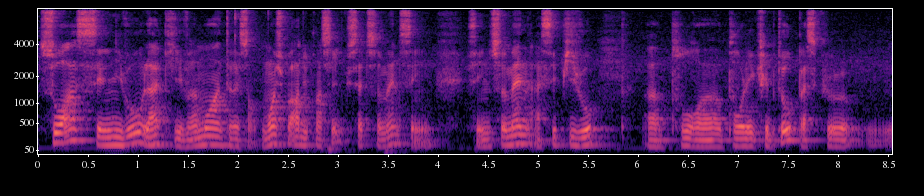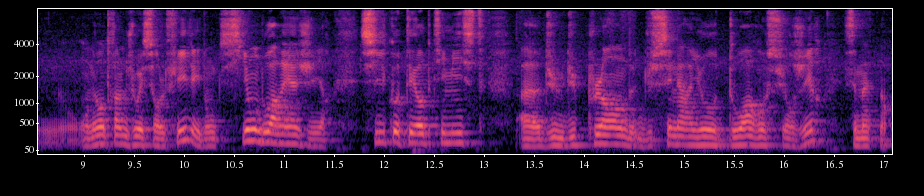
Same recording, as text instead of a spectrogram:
soit c'est le niveau là qui est vraiment intéressant. Moi je pars du principe que cette semaine c'est une semaine assez pivot pour, pour les cryptos parce que on est en train de jouer sur le fil et donc si on doit réagir, si le côté optimiste du, du, plan, du scénario doit ressurgir, c'est maintenant.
